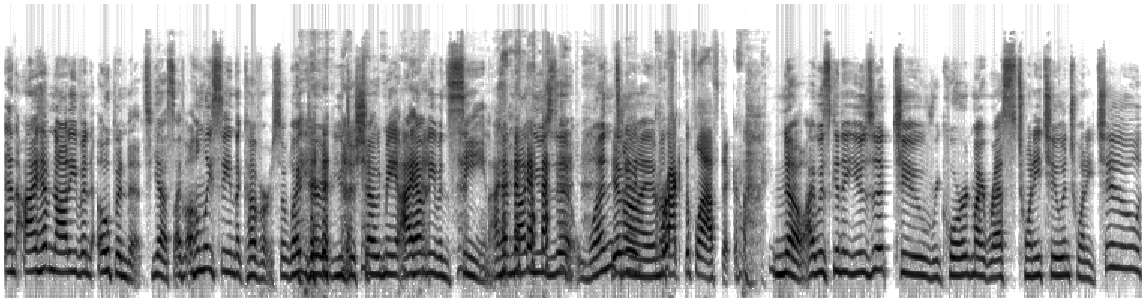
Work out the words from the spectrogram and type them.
and I have not even opened it. Yes, I've only seen the cover. So what you just showed me, I haven't even seen. I have not used it one you time. Crack the plastic. no, I was going to use it to record my rest 22 and 22.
